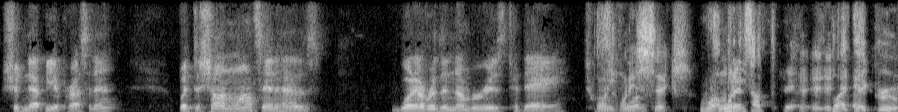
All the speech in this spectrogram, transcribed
shouldn't that be a precedent? But Deshaun Watson has whatever the number is today, 24. 26. well, but it's up, Yeah, it, it, But it, it grew.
